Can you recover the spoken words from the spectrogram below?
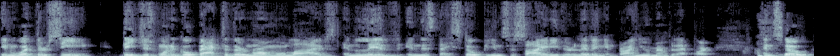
in what they're seeing. They just want to go back to their normal lives and live in this dystopian society they're living in. Brian, you remember that part. And so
